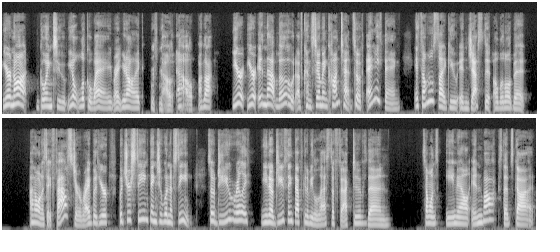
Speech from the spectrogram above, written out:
You're not going to you don't look away, right? You're not like, no, oh, no, I'm not you're you're in that mode of consuming content. So if anything, it's almost like you ingest it a little bit I don't want to say faster, right? But you're but you're seeing things you wouldn't have seen. So do you really, you know, do you think that's going to be less effective than someone's email inbox that's got,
